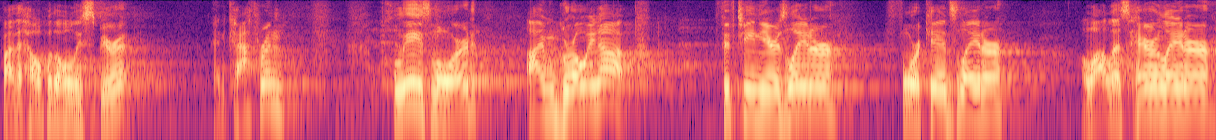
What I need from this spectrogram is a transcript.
By the help of the Holy Spirit, and Catherine, please, Lord, I'm growing up. 15 years later, four kids later, a lot less hair later.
